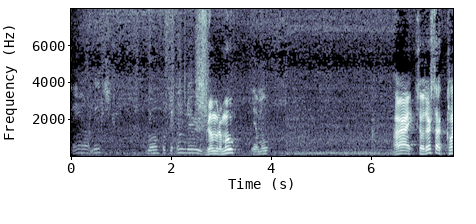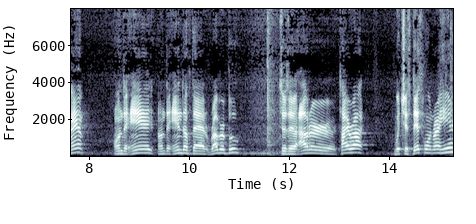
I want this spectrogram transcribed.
Damn, bitch. Motherfucker in there. You want me to move? Yeah, move. All right, so there's a clamp on the end on the end of that rubber boot to the outer tie rod, which is this one right here.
